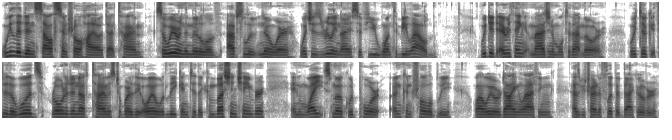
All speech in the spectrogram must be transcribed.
We lived in south central Ohio at that time, so we were in the middle of absolute nowhere, which is really nice if you want to be loud. We did everything imaginable to that mower. We took it through the woods, rolled it enough times to where the oil would leak into the combustion chamber, and white smoke would pour uncontrollably while we were dying laughing as we tried to flip it back over.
